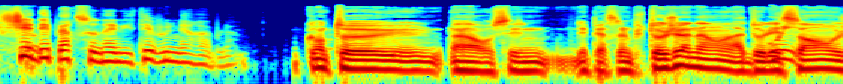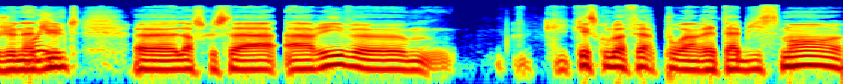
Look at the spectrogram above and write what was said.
chez des personnalités vulnérables. Quand euh, alors c'est des personnes plutôt jeunes, hein, adolescents ou jeunes Oui. adultes, euh, lorsque ça arrive, euh, qu'est-ce qu'on doit faire pour un rétablissement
